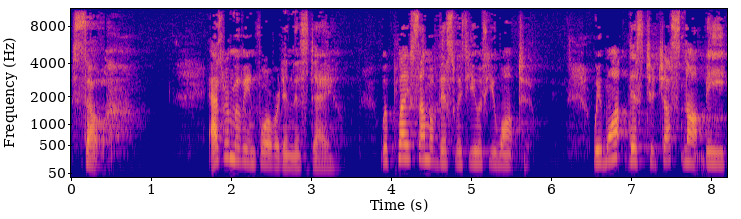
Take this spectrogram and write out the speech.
So as we're moving forward in this day we'll play some of this with you if you want to. We want this to just not be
